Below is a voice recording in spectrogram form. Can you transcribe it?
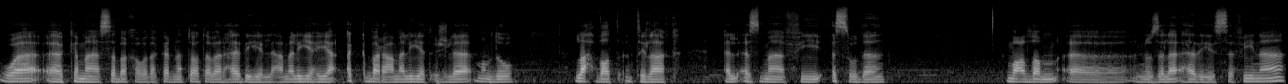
وكما سبق وذكرنا تعتبر هذه العملية هي أكبر عملية إجلاء منذ لحظة انطلاق الأزمة في السودان. معظم آه، نزلاء هذه السفينة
